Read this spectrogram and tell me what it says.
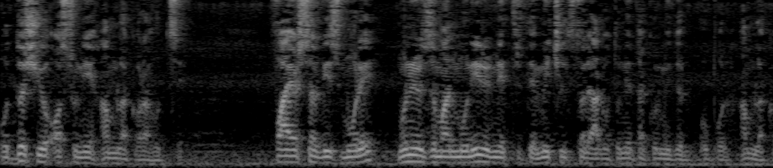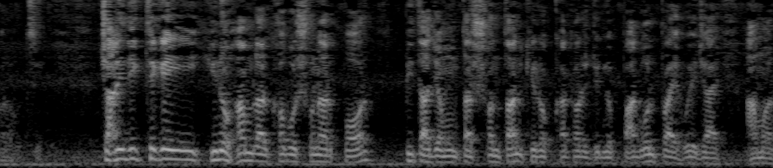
ও দেশীয় অস্ত্র নিয়ে হামলা করা হচ্ছে। ফায়ার সার্ভিস মোড়ে মনিরুজ্জামান মনিরের নেতৃত্বে মিছিলস্থলে আগত নেতাকর্মীদের ওপর হামলা করা হচ্ছে। চারিদিক থেকে এই হীন হামলার খবর শোনার পর পিতা যেমন তার সন্তানকে রক্ষা করার জন্য পাগল প্রায় হয়ে যায়, আমার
